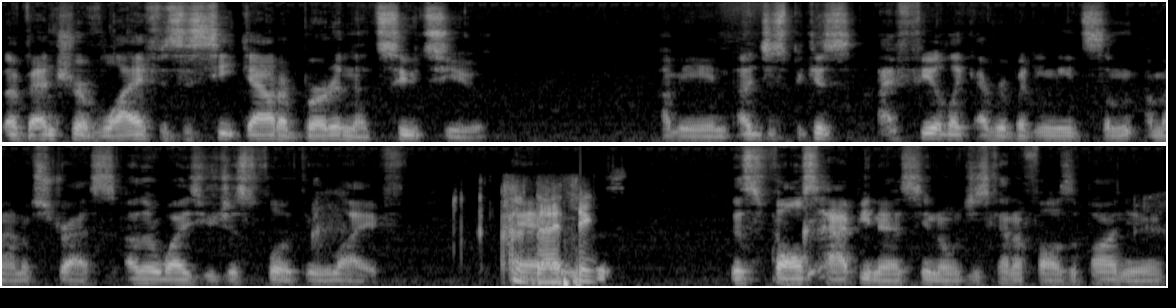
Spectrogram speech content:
adventure of life is to seek out a burden that suits you. I mean, I, just because I feel like everybody needs some amount of stress, otherwise you just float through life. And I think this, this false happiness, you know, just kind of falls upon you.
